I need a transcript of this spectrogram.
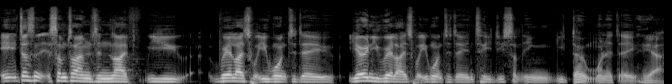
it doesn't. Sometimes in life you realize what you want to do. You only realize what you want to do until you do something you don't want to do Yeah.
